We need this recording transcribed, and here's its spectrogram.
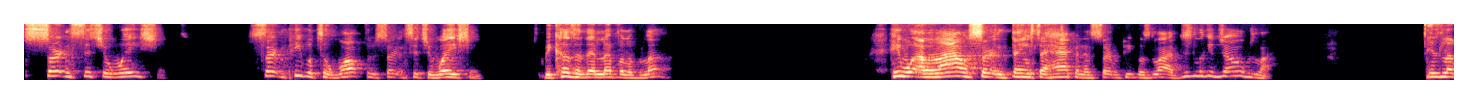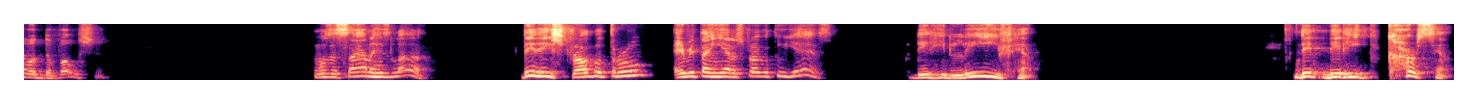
certain situations, certain people to walk through certain situations because of their level of love. He will allow certain things to happen in certain people's lives. Just look at Job's life. His level of devotion, was a sign of his love. Did he struggle through everything he had to struggle through? Yes. Did he leave him? Did, did he curse him?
